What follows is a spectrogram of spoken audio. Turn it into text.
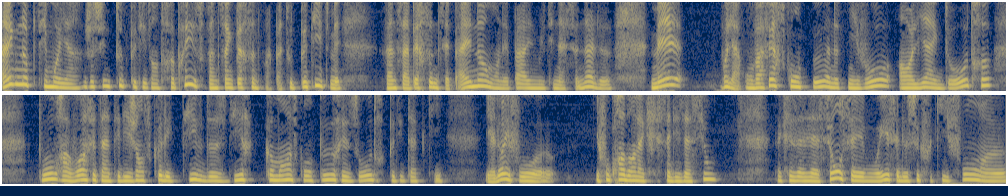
avec nos petits moyens. Je suis une toute petite entreprise, 25 personnes, pas toute petite, mais 25 personnes, c'est pas énorme. On n'est pas une multinationale, mais voilà, on va faire ce qu'on peut à notre niveau, en lien avec d'autres, pour avoir cette intelligence collective de se dire comment est-ce qu'on peut résoudre petit à petit. Et alors, il faut, euh, il faut croire dans la cristallisation. La cristallisation, c'est, vous voyez, c'est le sucre qui fond euh,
